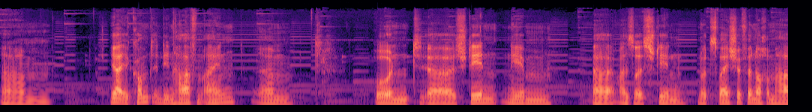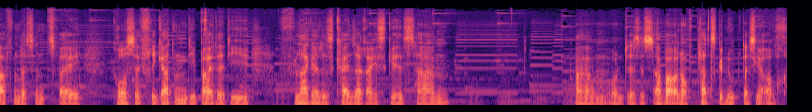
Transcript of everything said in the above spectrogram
Ähm, ja, ihr kommt in den Hafen ein ähm, und äh, stehen neben, äh, also es stehen nur zwei Schiffe noch im Hafen. Das sind zwei große Fregatten, die beide die Flagge des Kaiserreichs gehisst haben. Ähm, und es ist aber auch noch Platz genug, dass ihr auch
